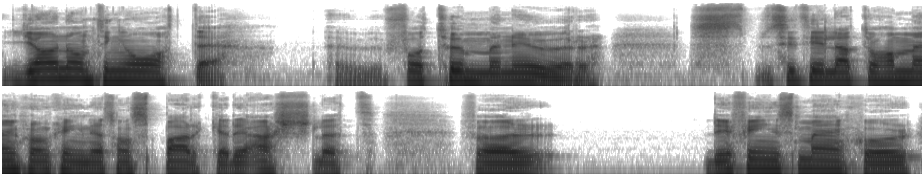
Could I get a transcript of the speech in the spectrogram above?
Gör någonting åt det. Få tummen ur. Se till att du har människor omkring dig som sparkar dig i arslet. För det finns människor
